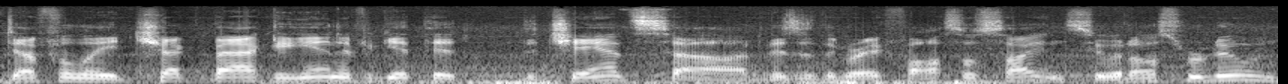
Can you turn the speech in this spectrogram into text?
definitely check back again if you get the, the chance. Uh, visit the Gray Fossil site and see what else we're doing.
